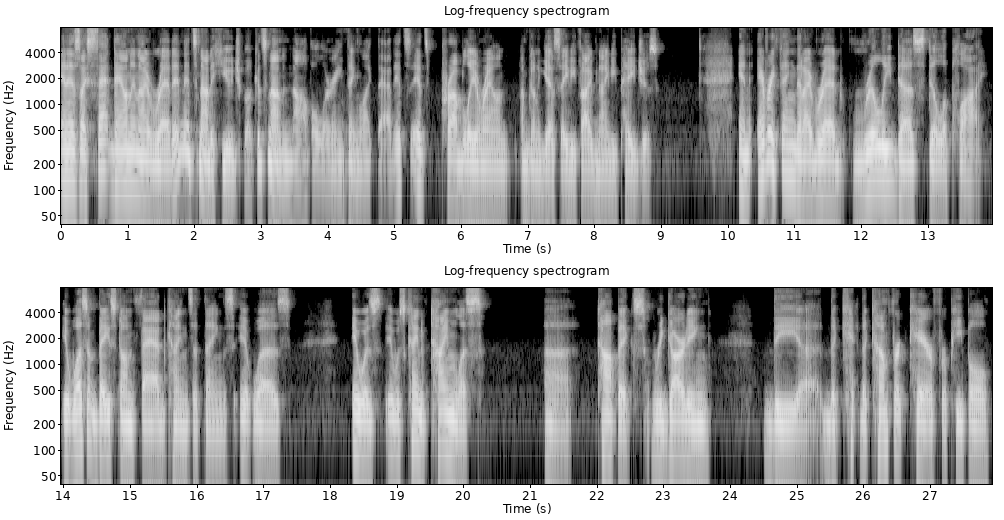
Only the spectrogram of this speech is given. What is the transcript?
And as I sat down and I read it, and it's not a huge book, it's not a novel or anything like that. It's it's probably around, I'm going to guess 85, 90 pages. And everything that I've read really does still apply. It wasn't based on fad kinds of things. It was it was it was kind of timeless uh, topics regarding the uh, the the comfort care for people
